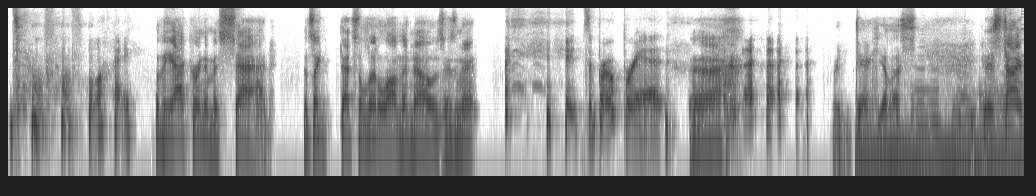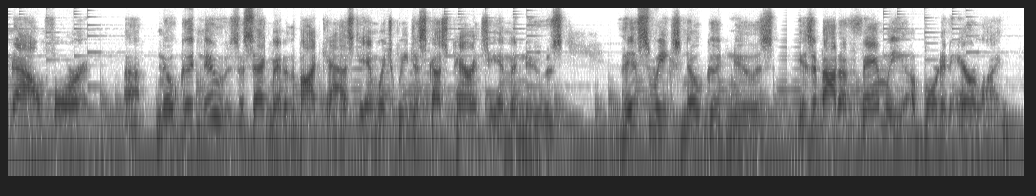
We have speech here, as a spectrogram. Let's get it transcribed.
why Well, the acronym is SAD. That's like that's a little on the nose, isn't it? It's appropriate Ugh. Ridiculous. It is time now for uh, No Good News, a segment of the podcast in which we discuss parents in the news. This week's No Good News is about a family aboard an airline.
